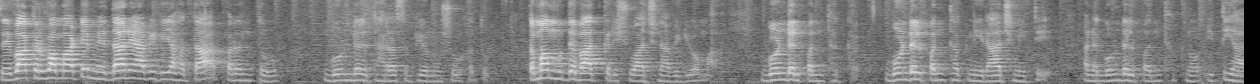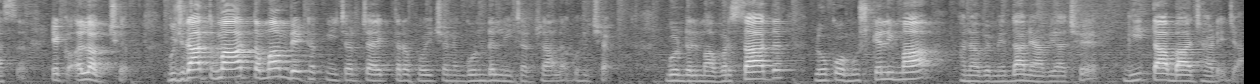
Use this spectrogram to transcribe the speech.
સેવા કરવા માટે મેદાને આવી ગયા હતા, પરંતુ ગોંડલ ધારાસભ્યોનું શું હતું? તમામ મુદ્દે વાત કરીશું આજના વિડીયોમાં. ગોંડલ પંથક, ગોંડલ પંથકની રાજનીતિ અને ગોંડલ પંથકનો ઇતિહાસ એક અલગ છે. ગુજરાતમાં તમામ બેઠકની ચર્ચા એક તરફ હોય છે અને ગોંડલની ચર્ચા અલગ હોય છે. ગોંડલમાં વરસાદ, લોકો મુશ્કેલીમાં અને હવે મેદાને આવ્યા છે ગીતાબા જાડેજા,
